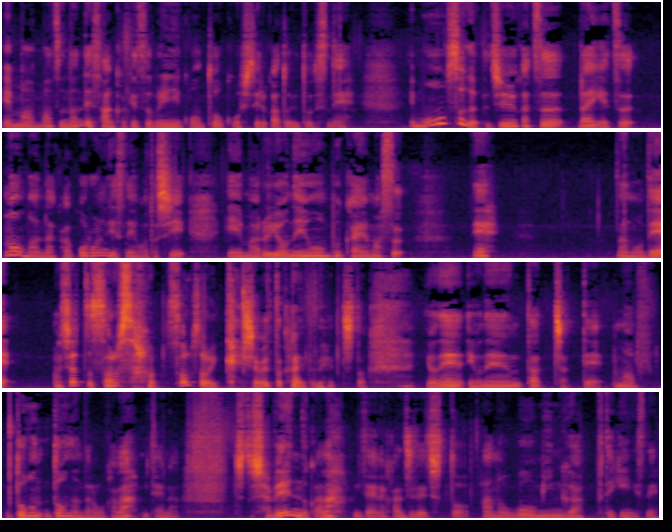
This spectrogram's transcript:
えまあ、まずなんで3ヶ月ぶりにこのトークをしてるかというとですねもうすぐ10月来月のまあ中頃にですね私、えー丸4年を迎えます。ね。なので、ちょっとそろそろ そろそろ一回喋っとかないとね ちょっと4年4年経っちゃってまあどうどうなんだろうかなみたいなちょっと喋れんのかなみたいな感じでちょっとあのウォーミングアップ的にですね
